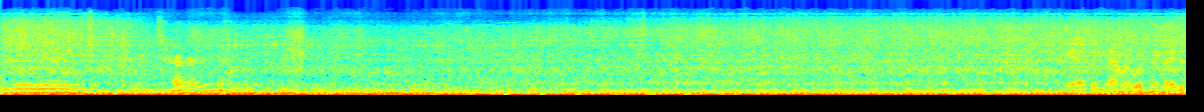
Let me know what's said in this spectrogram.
And turn. Yeah, big camera wouldn't have made it.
